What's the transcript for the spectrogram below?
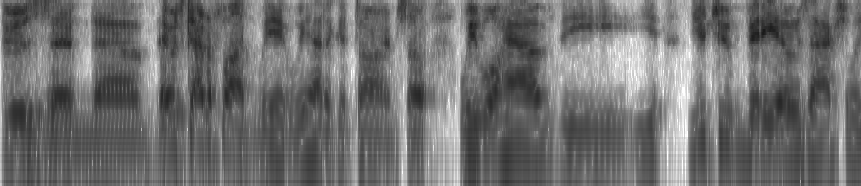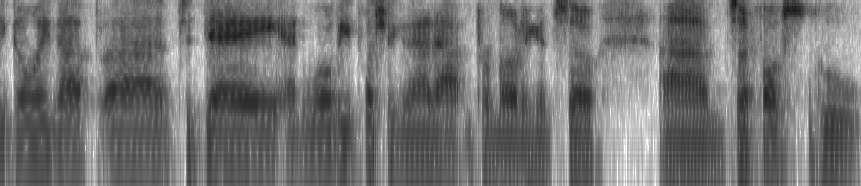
and uh, it was kind of fun. We we had a good time. So we will have the YouTube videos actually going up uh, today, and we'll be pushing that out and promoting it. So um, so folks who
